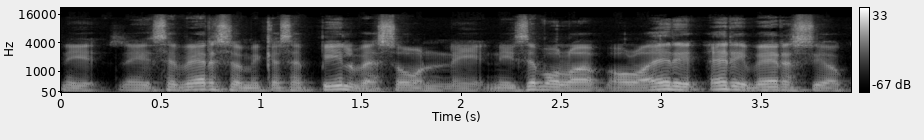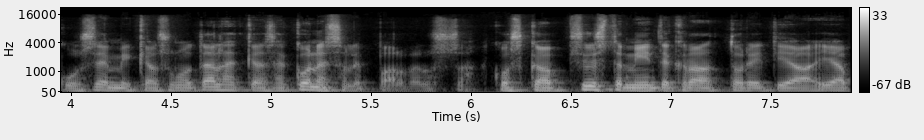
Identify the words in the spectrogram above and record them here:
niin, niin se versio, mikä se pilves on, niin, niin se voi olla, olla eri, eri versio kuin se, mikä sulla on tällä hetkellä konesalipalvelussa, koska systeemi-integraattorit ja, ja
